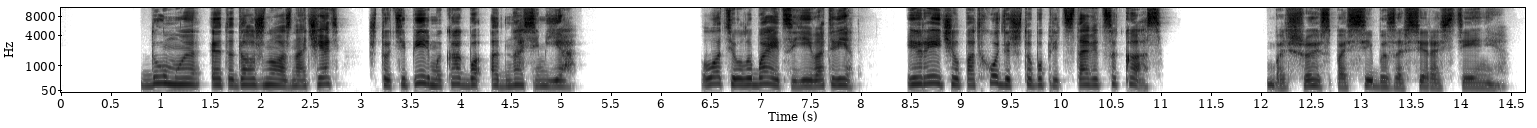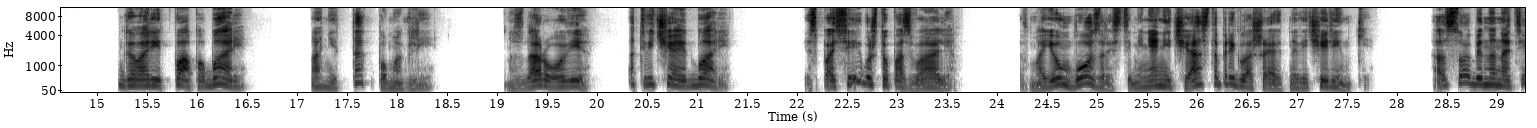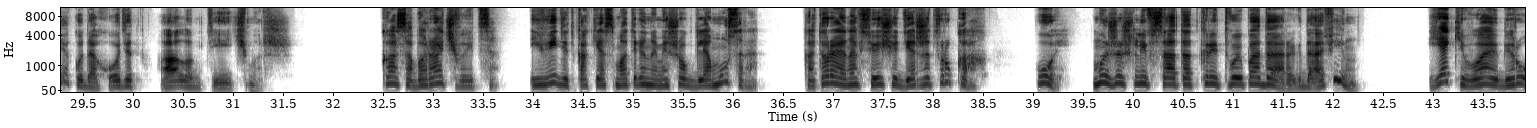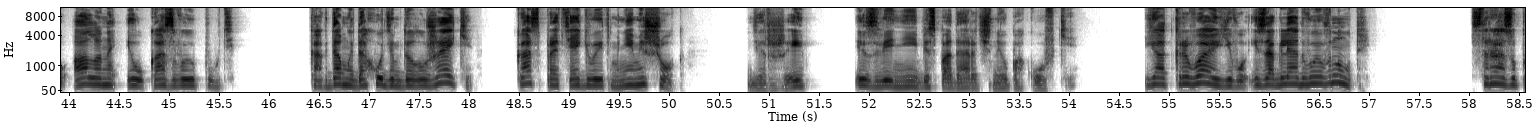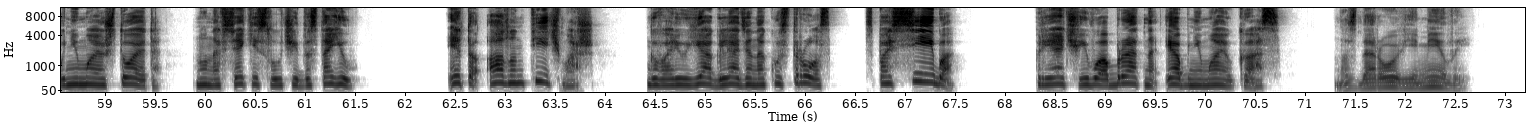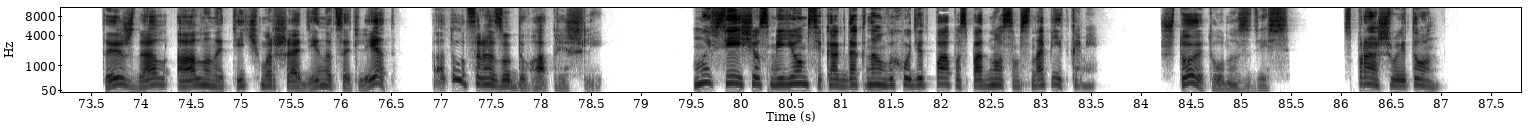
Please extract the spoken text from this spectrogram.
Думаю, это должно означать, что теперь мы как бы одна семья. Лотти улыбается ей в ответ, и Рэйчел подходит, чтобы представиться Касс. «Большое спасибо за все растения», — говорит папа Барри. «Они так помогли». «На здоровье», — отвечает Барри. «И спасибо, что позвали. В моем возрасте меня не часто приглашают на вечеринки, особенно на те, куда ходит Алан Тичмарш». Касс оборачивается и видит, как я смотрю на мешок для мусора, который она все еще держит в руках. «Ой, мы же шли в сад открыть твой подарок, да, Фин? Я киваю, беру Алана и указываю путь. Когда мы доходим до лужайки, Кас протягивает мне мешок. «Держи. Извини, без подарочной упаковки». Я открываю его и заглядываю внутрь. Сразу понимаю, что это, но на всякий случай достаю. «Это Алан Тичмарш», — говорю я, глядя на куст роз. «Спасибо!» Прячу его обратно и обнимаю Касс. На здоровье, милый. Ты ждал Алана Тичмарша одиннадцать лет, а тут сразу два пришли. Мы все еще смеемся, когда к нам выходит папа с подносом с напитками. «Что это у нас здесь?» — спрашивает он.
